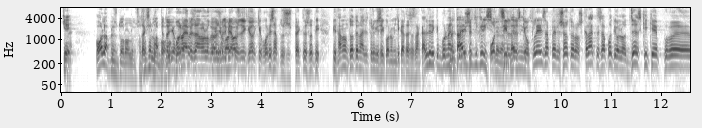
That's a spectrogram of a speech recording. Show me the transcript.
Και ναι. Όλα παίζουν τον ρόλο τους. Αυτό θέλω να πω. Το Μπορεί να έπαιζαν ρόλο βέβαια ο Ολυμπιακός δικαιώθηκε χωρίς αυτούς τους παίκτες ότι πιθανόν τότε να λειτουργήσε η οικονομική κατάσταση ήταν καλύτερη και μπορεί να Μετά λειτουργήσει κρίση, ο Τσίλτερ και ο Κλέιζα περισσότερος κράκτη από ότι ο Λοτζέσκι και ε,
